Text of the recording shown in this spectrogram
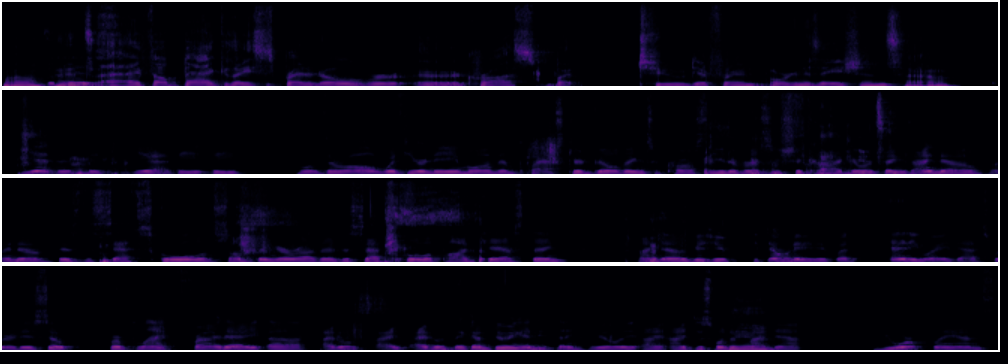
Well, I felt bad because I spread it over uh, across, but two different organizations. So. Yeah, the, the, yeah, the the well, they're all with your name on them, plastered buildings across the University of Chicago right. and things. I know, I know. There's the Seth School of something or other, the Seth School of Podcasting. I know because you, you donated, but anyway, that's where it is. So for Black Friday, uh, I don't, I, I don't think I'm doing anything really. I, I just want to yeah. find out your plans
